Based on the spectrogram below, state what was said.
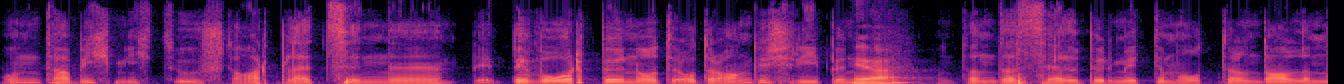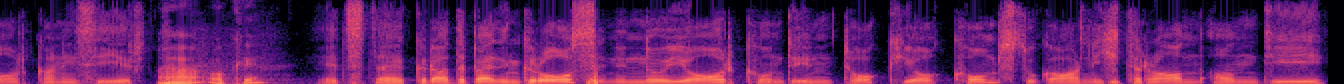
und habe ich mich zu Startplätzen äh, be beworben oder, oder angeschrieben Ja. und dann das selber mit dem Hotel und allem organisiert. ah, okay. Jetzt äh, gerade bei den Großen in New York und in Tokio kommst du gar nicht ran an die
